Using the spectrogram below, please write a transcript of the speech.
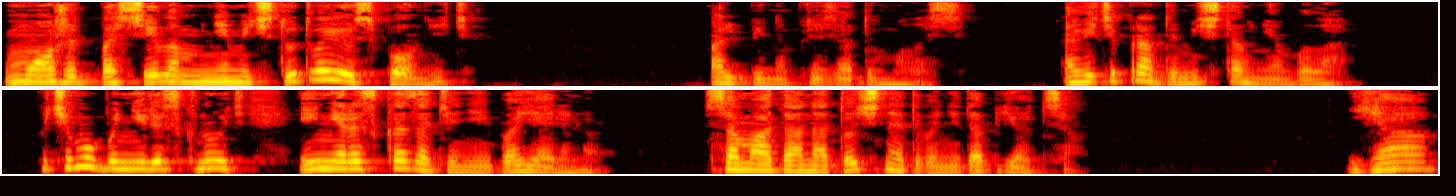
Может, по силам мне мечту твою исполнить?» Альбина призадумалась. А ведь и правда мечта у нее была. Почему бы не рискнуть и не рассказать о ней боярину? Сама-то она точно этого не добьется. «Я,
